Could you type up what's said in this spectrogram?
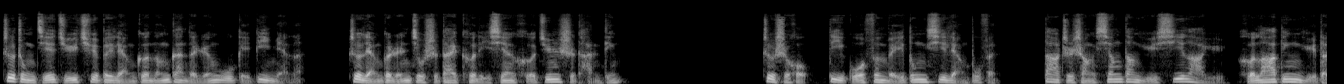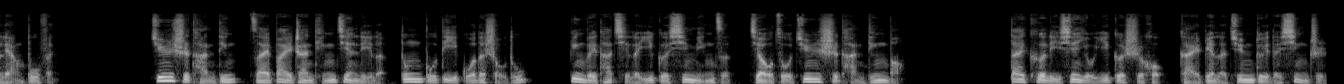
这种结局却被两个能干的人物给避免了。这两个人就是戴克里先和君士坦丁。这时候，帝国分为东西两部分，大致上相当于希腊语和拉丁语的两部分。君士坦丁在拜占庭建立了东部帝国的首都，并为他起了一个新名字，叫做君士坦丁堡。戴克里先有一个时候改变了军队的性质，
